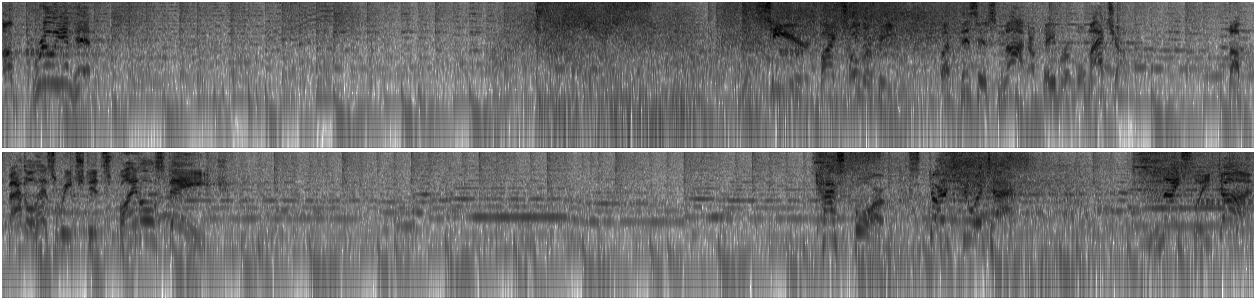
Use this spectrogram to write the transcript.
A brilliant hit. Seared by Solar Beam. But this is not a favorable matchup. The battle has reached its final stage. Castform starts to attack. Nicely done.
